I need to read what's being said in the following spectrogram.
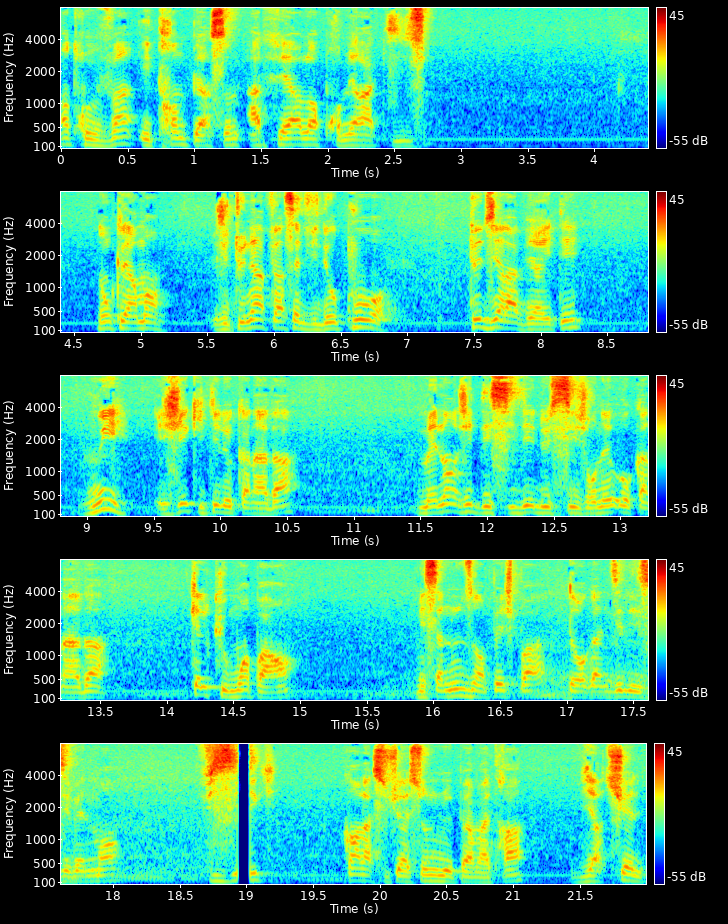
entre 20 et 30 personnes à faire leur première acquisition. Donc clairement, j'ai tenu à faire cette vidéo pour te dire la vérité. Oui, j'ai quitté le Canada. Maintenant, j'ai décidé de séjourner au Canada quelques mois par an. Mais ça ne nous empêche pas d'organiser des événements physiques quand la situation nous le permettra, virtuels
